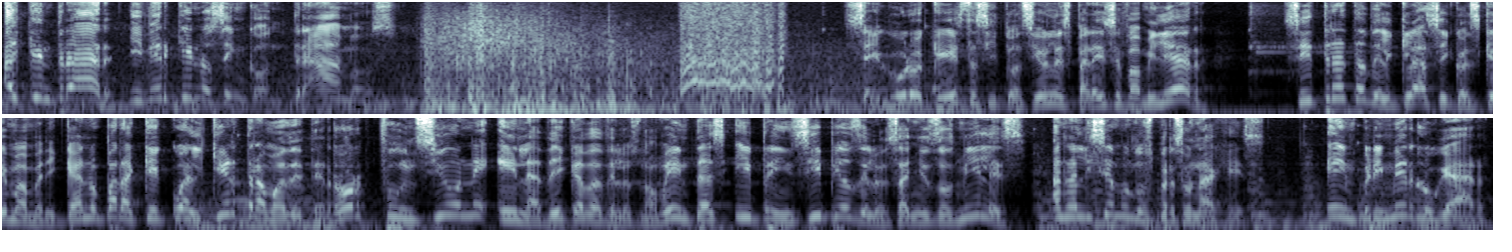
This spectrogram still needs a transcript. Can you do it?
Hay que entrar y ver qué nos encontramos. Seguro que esta situación les parece familiar. Se trata del clásico esquema americano para que cualquier trama de terror funcione en la década de los 90 y principios de los años 2000. Analicemos los personajes. En primer lugar,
